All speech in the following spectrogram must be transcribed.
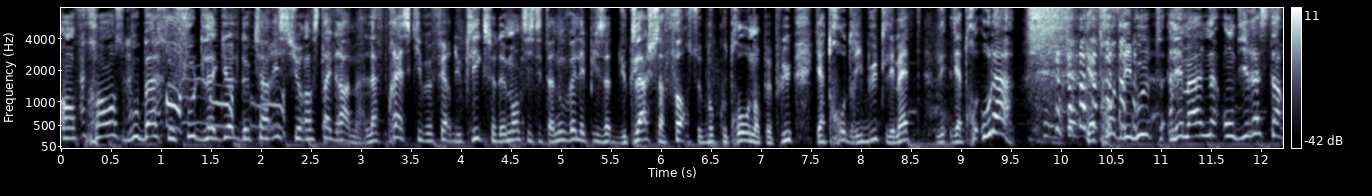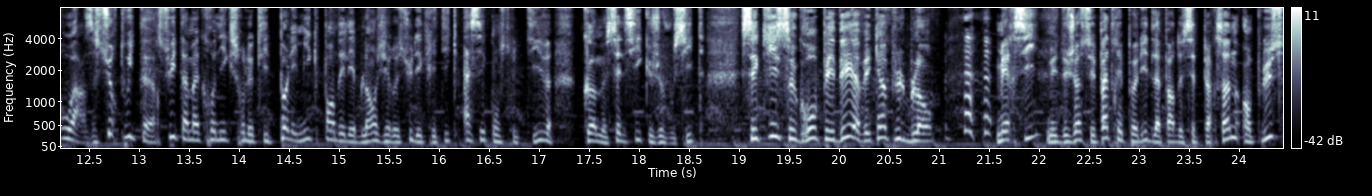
en France, Booba se fout de la gueule de Caris sur Instagram. La presse qui veut faire du clic se demande si c'est un nouvel épisode du Clash. Ça force beaucoup trop, on n'en peut plus. Il y a trop de reboots, les mettre. Il y a trop. Oula Il y a trop de reboots, les man. On dirait Star Wars. Sur Twitter, suite à ma chronique sur le clip polémique Pendez les Blancs, j'ai reçu des critiques assez constructives, comme celle-ci que je vous cite. C'est qui ce gros PD avec un pull blanc? Merci, mais déjà c'est pas très poli de la part de cette personne. En plus,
